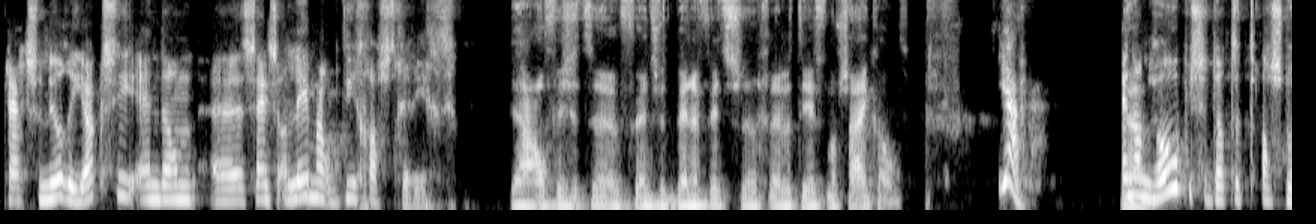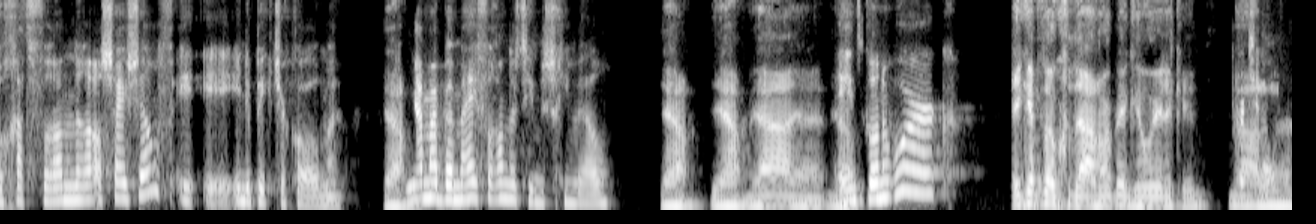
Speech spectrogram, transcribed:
Krijgt ze nul reactie en dan zijn ze alleen maar op die gast gericht. Ja, of is het friends with benefits gerelateerd vanaf zijn kant? Ja. En ja. dan hopen ze dat het alsnog gaat veranderen als zij zelf in, in de picture komen. Ja. ja, maar bij mij verandert hij misschien wel. Ja, ja, ja, ja, ja. Ain't gonna work. Ik heb het ook gedaan hoor, ben ik heel eerlijk in. Maar, uh,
